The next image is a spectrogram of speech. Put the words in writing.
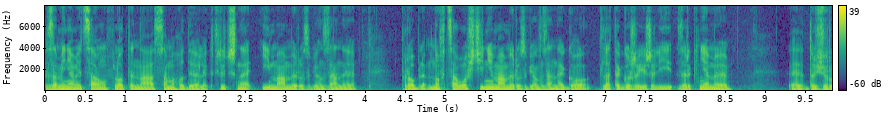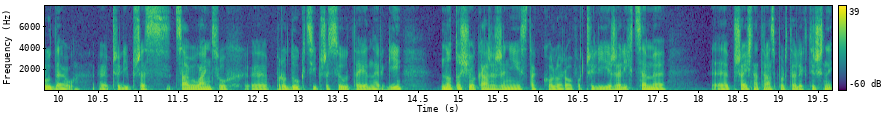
zamieniamy całą flotę na samochody elektryczne i mamy rozwiązany problem. No w całości nie mamy rozwiązanego, dlatego że jeżeli zerkniemy e, do źródeł, e, czyli przez cały łańcuch produkcji, przesyłu tej energii, no to się okaże, że nie jest tak kolorowo. Czyli jeżeli chcemy przejść na transport elektryczny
